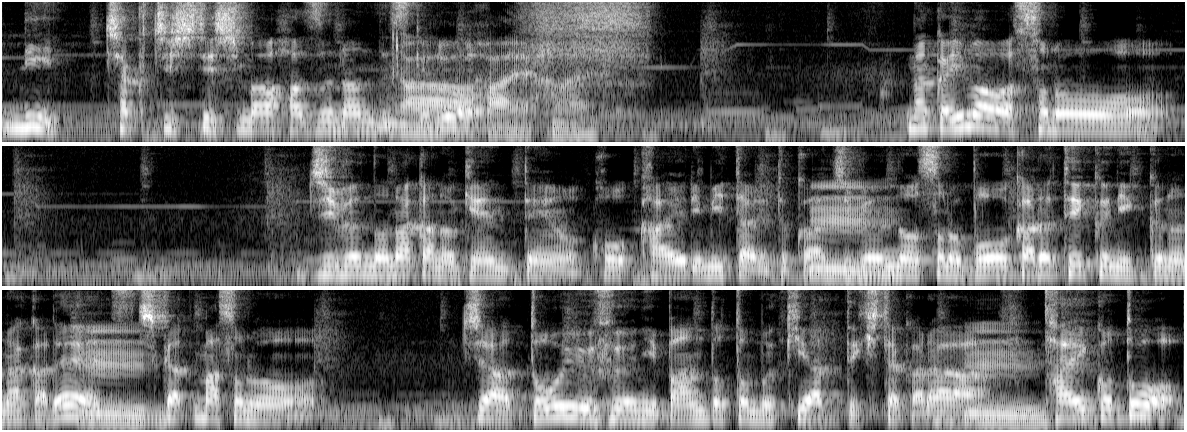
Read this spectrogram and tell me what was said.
に着地してしまうはずなんですけど、はいはいなんか今はその自分の中の原点をこう顧みたりとか、うん。自分のそのボーカルテクニックの中でうん。培まあそのじゃあどういうふうにバンドと向き合ってきたから、うん。太鼓と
